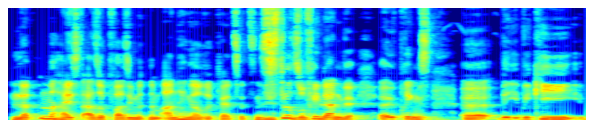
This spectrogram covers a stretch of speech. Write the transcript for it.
Löppen heißt also quasi mit einem Anhänger rückwärts setzen. Siehst du, so viel lernen wir. Äh, übrigens, äh, wiki,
